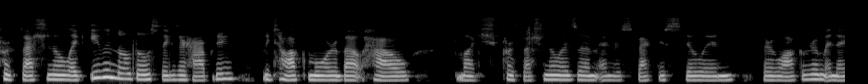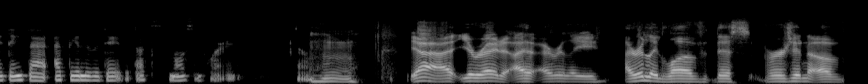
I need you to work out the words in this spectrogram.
professional. Like even though those things are happening, we talk more about how much professionalism and respect is still in their locker room, and I think that at the end of the day, that that's the most important. So. hmm Yeah, you're right. I, I really I really love this version of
